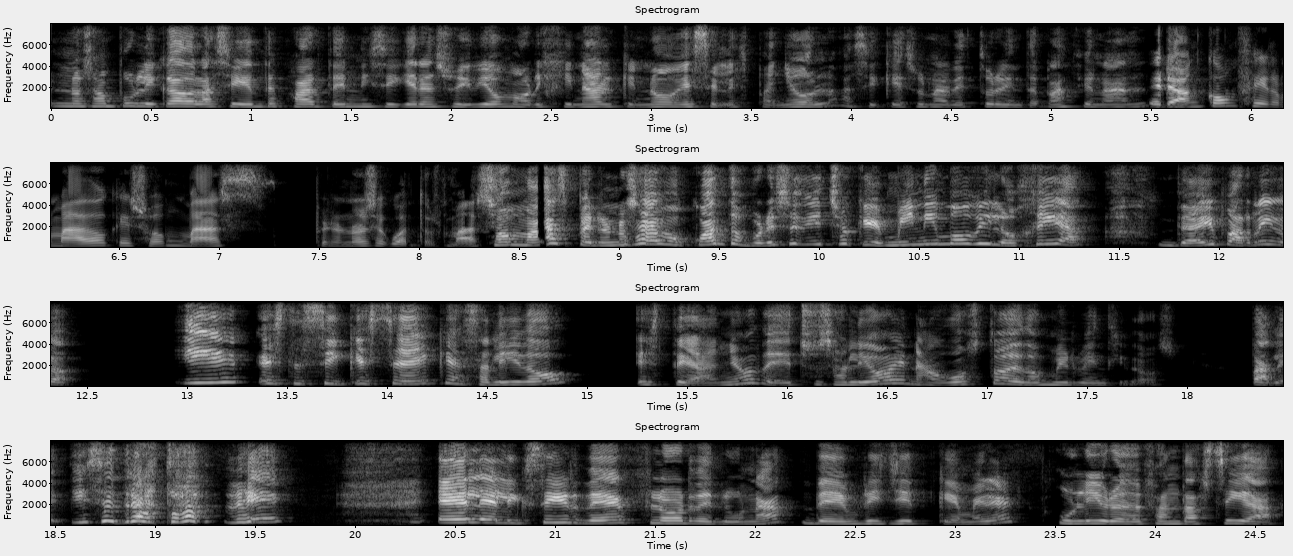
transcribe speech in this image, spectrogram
nos han publicado las siguientes partes ni siquiera en su idioma original, que no es el español, así que es una lectura internacional. Pero han confirmado que son más, pero no sé cuántos más. Son más, pero no sabemos cuánto, por eso he dicho que mínimo biología, de ahí para arriba. Y este sí que sé que ha salido este año, de hecho salió en agosto de 2022. Vale, y se trata de El elixir de Flor de Luna, de Brigitte Kemmerer, un libro de fantasía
